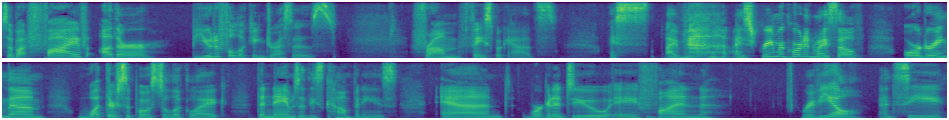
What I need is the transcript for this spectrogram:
So, about five other beautiful looking dresses from Facebook ads. I, I've, I screen recorded myself ordering them, what they're supposed to look like, the names of these companies, and we're going to do a fun reveal and see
